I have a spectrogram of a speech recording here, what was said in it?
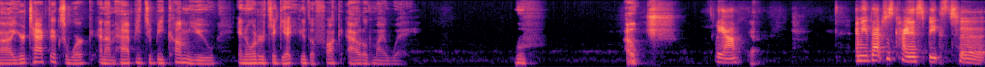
Uh, Your tactics work, and I'm happy to become you in order to get you the fuck out of my way. Oof. Ouch. Yeah. Yeah. I mean, that just kind of speaks to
